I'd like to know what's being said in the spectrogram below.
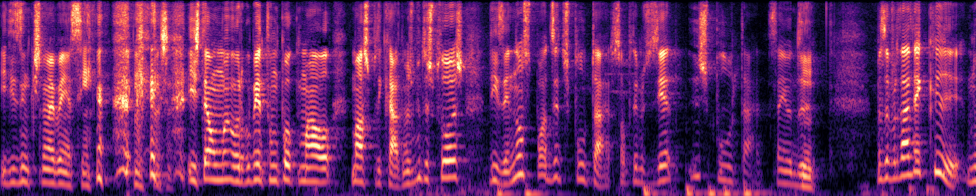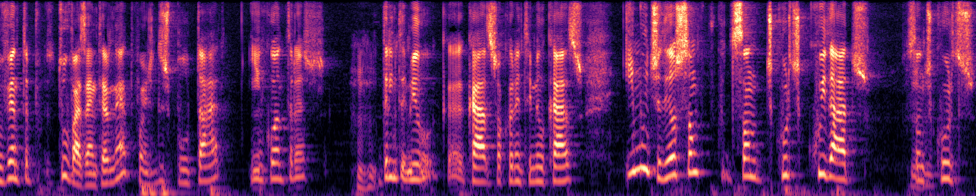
e dizem que isto não é bem assim. isto é um argumento um pouco mal, mal explicado, mas muitas pessoas dizem não se pode dizer despolutar, só podemos dizer explotar, sem o de. Hum. Mas a verdade é que 90, tu vais à internet, pões despolutar e encontras 30 mil casos ou 40 mil casos e muitos deles são, são discursos cuidados, são uhum. discursos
